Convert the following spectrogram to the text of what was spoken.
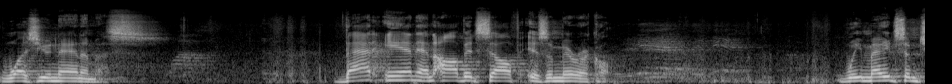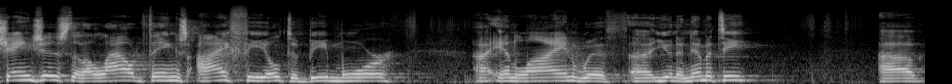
was unanimous. That in and of itself is a miracle. We made some changes that allowed things, I feel, to be more uh, in line with uh, unanimity. Uh,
